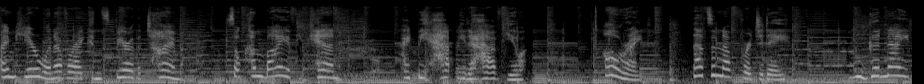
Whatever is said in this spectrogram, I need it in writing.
I'm here whenever I can spare the time, so come by if you can. I'd be happy to have you. Alright, that's enough for today. Good night.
